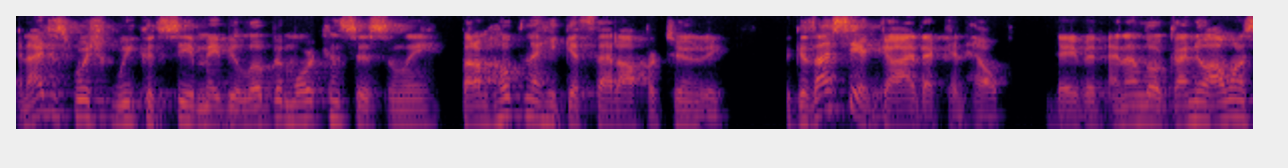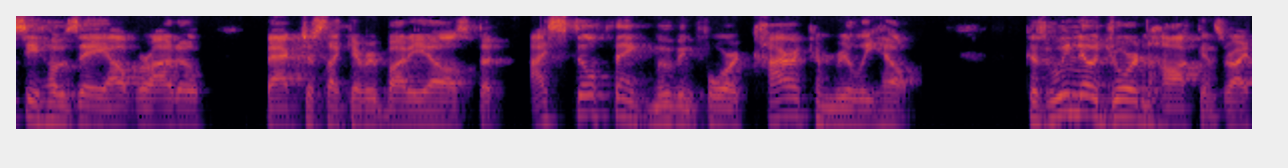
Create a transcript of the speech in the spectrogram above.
And I just wish we could see it maybe a little bit more consistently, but I'm hoping that he gets that opportunity because I see a guy that can help David. And I look, I know I want to see Jose Alvarado back just like everybody else, but I still think moving forward, Kira can really help because we know Jordan Hawkins, right?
